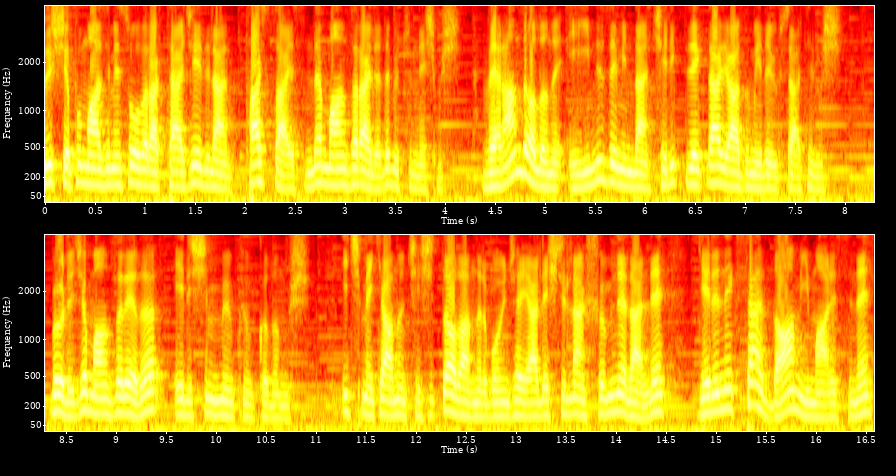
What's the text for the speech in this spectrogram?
Dış yapı malzemesi olarak tercih edilen taş sayesinde manzarayla da bütünleşmiş. Veranda alanı eğimli zeminden çelik direkler yardımıyla yükseltilmiş. Böylece manzaraya da erişim mümkün kılınmış. İç mekanın çeşitli alanları boyunca yerleştirilen şöminelerle geleneksel dağ mimarisine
